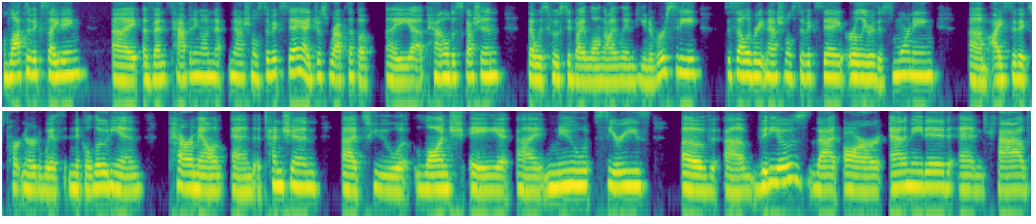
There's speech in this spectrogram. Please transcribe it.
lots of exciting uh, events happening on Na- National Civics Day. I just wrapped up a, a, a uh, panel discussion that was hosted by Long Island University to celebrate National Civics Day earlier this morning. Um, iCivics partnered with Nickelodeon, Paramount, and Attention uh, to launch a uh, new series of um, videos that are animated and have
